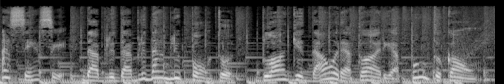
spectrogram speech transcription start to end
Acesse www.blogdaoratoria.com.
